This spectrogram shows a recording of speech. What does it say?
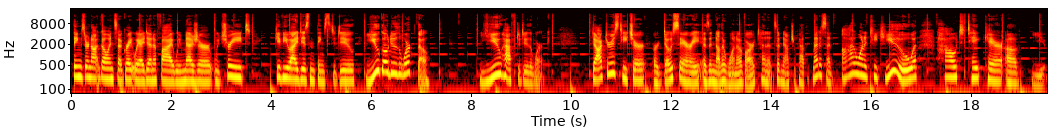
things are not going so great. We identify, we measure, we treat, give you ideas and things to do. You go do the work though. You have to do the work. Doctor is teacher, or docere is another one of our tenets of naturopathic medicine. I want to teach you how to take care of you.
